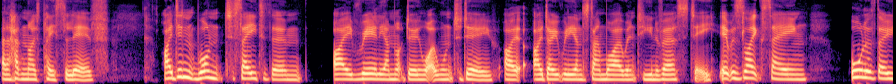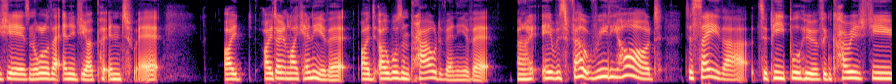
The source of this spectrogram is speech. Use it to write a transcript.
and I had a nice place to live. I didn't want to say to them, I really am not doing what I want to do. I, I don't really understand why I went to university. It was like saying all of those years and all of that energy I put into it, I I don't like any of it. I, I wasn't proud of any of it. And I, it was felt really hard to say that to people who have encouraged you,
